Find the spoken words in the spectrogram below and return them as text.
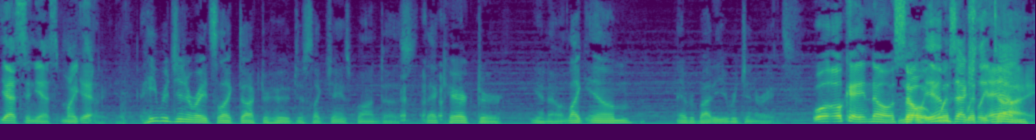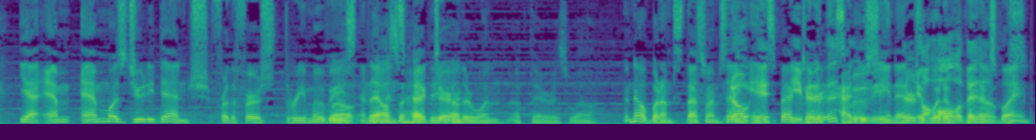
yes and yes. Mike. Yeah. right. He regenerates like Doctor Who, just like James Bond does. that character, you know, like M, everybody regenerates. Well, okay, no. So No, M's with, actually with M, die. Yeah, M M was Judi Dench for the first three movies, Well, and they then also had Inspector. the other one up there as well. No, but I'm that's what I'm saying. No, it- Inspector. even in this had movie, you seen it, there's it a would Hall have of been M's. explained.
